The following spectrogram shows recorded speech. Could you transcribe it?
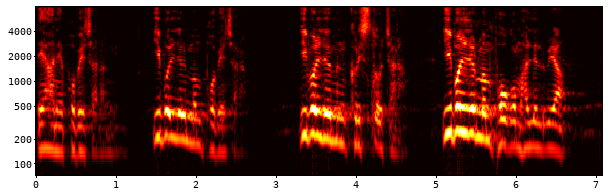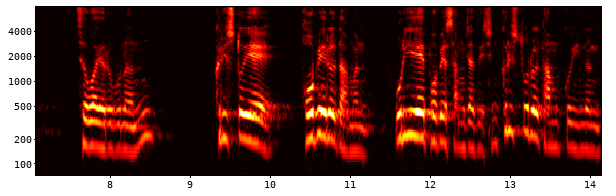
내 안에 법의 자랑입니다. 입을 열면 법의 자랑, 입을 열면 그리스도 자랑, 입을 열면 복음 할렐루야. 저와 여러분은 그리스도의 보배를 담은 우리의 법의 상자 대신 그리스도를 담고 있는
